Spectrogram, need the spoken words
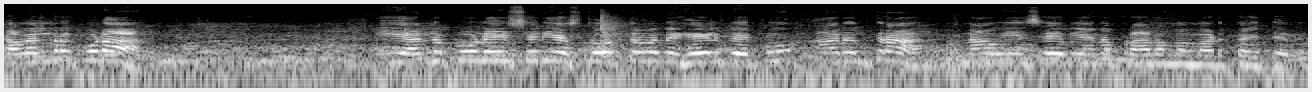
ತಾವೆಲ್ಲರೂ ಕೂಡ ಈ ಅನ್ನಪೂರ್ಣೇಶ್ವರಿಯ ಸ್ತೋತ್ರವನ್ನು ಹೇಳಬೇಕು. ಆನಂತರ ನಾವು ಈ ಸೇವೆಯನ್ನು ಪ್ರಾರಂಭ ಮಾಡ್ತಾ ಇದ್ದೇವೆ.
